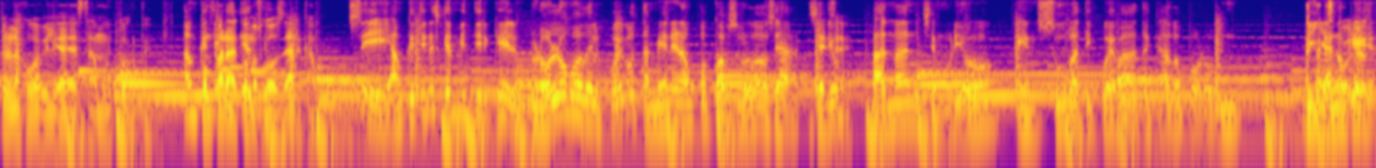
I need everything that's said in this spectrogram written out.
pero la jugabilidad estaba muy torpe, Aunque comparada con los juegos de Arkham. Sí, aunque tienes que admitir que el prólogo del juego también era un poco absurdo. O sea, en serio, Sí. Batman se murió en su baticueva atacado por un villano que.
